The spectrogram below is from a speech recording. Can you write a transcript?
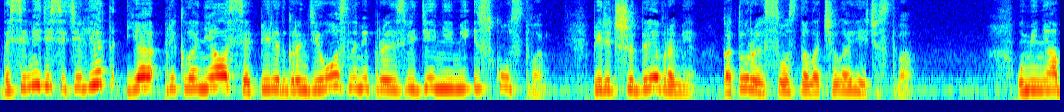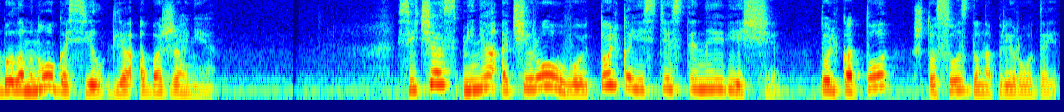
До 70 лет я преклонялся перед грандиозными произведениями искусства, перед шедеврами, которые создало человечество. У меня было много сил для обожания. Сейчас меня очаровывают только естественные вещи, только то, что создано природой.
